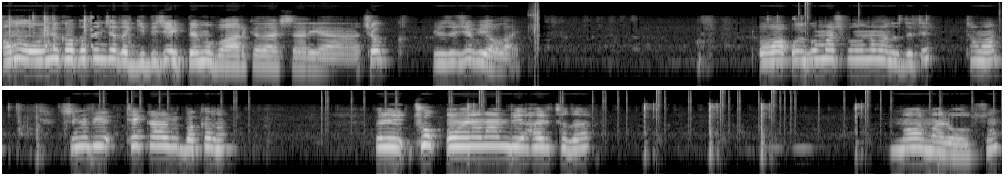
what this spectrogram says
Ama oyunu kapatınca da gidecek değil mi bu arkadaşlar ya? Çok üzücü bir olay. Oha uygun maç bulunamadı dedi. Tamam. Şimdi bir tekrar bir bakalım. Böyle çok oynanan bir haritada normal olsun.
